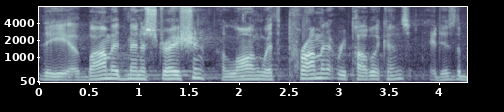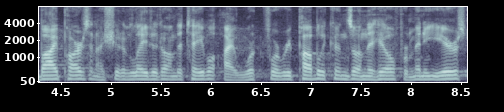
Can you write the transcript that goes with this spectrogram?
the Obama administration, along with prominent Republicans, it is the bipartisan, I should have laid it on the table. I worked for Republicans on the Hill for many years,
